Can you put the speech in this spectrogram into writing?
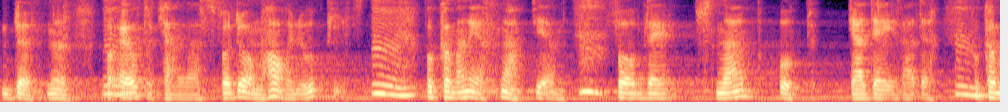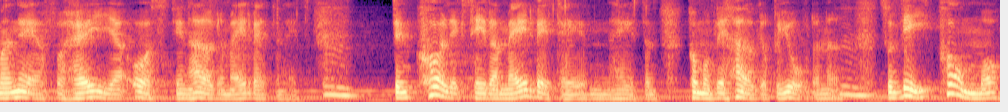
dött nu får återkallas. För de har en uppgift. För att komma ner snabbt igen. För att bli snabb uppgraderade. För att komma ner, för att höja oss till en högre medvetenhet. Den kollektiva medvetenheten kommer att bli högre på jorden nu. Så vi kommer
